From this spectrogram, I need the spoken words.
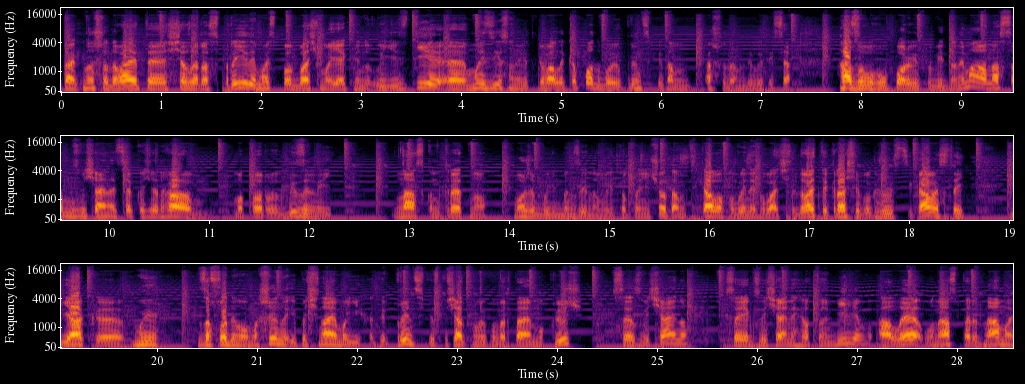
Так, ну що, давайте ще зараз приїдемось, побачимо, як він у їзді. Е, Ми, звісно, не відкривали капот, бо в принципі там, а що там дивитися? Газового упору відповідно немає. У нас там звичайна ця кочерга, мотор дизельний. У нас конкретно може бути бензиновий. Тобто нічого там цікавого ви не побачите. Давайте краще покажу з цікавостей, як е, ми заходимо в машину і починаємо їхати. В принципі, спочатку ми повертаємо ключ, все звичайно, все як звичайних автомобілів, але у нас перед нами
